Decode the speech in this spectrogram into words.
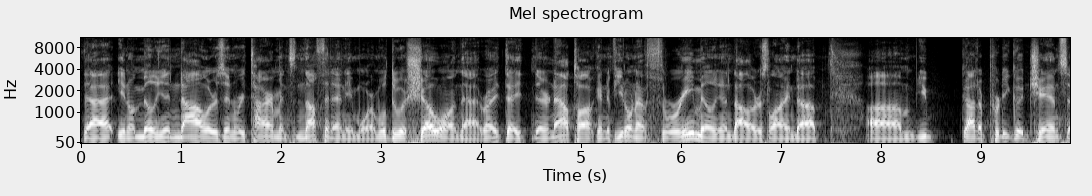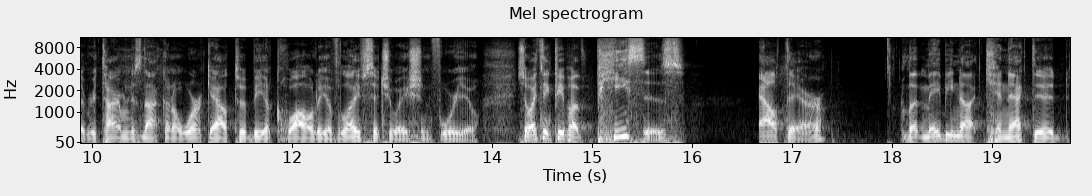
that you know, million dollars in retirement's nothing anymore. And we'll do a show on that, right? They they're now talking if you don't have three million dollars lined up, um, you got a pretty good chance that retirement is not going to work out to be a quality of life situation for you. So I think people have pieces out there but maybe not connected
